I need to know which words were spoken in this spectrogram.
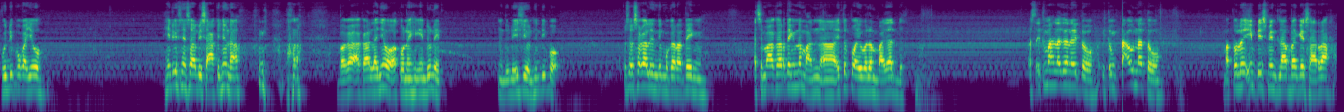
pwede po kayo. Hindi ko sinasabi sa akin yun ha? Baka, akala nyo ako nang hingin donate ng donation hindi po. Kung sa sakali hindi makarating at sa mga karating naman ah, ito po ay walang bayad. Basta ito mahalaga na ito itong taon na to matuloy impeachment laban kay Sara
